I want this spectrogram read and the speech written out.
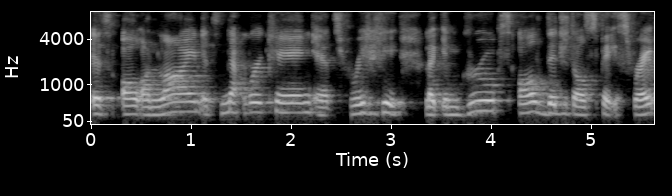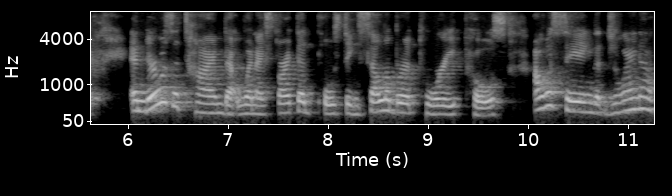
it's all online it's networking it's really like in groups all digital space right and there was a time that when i started posting celebratory posts i was saying that joanna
